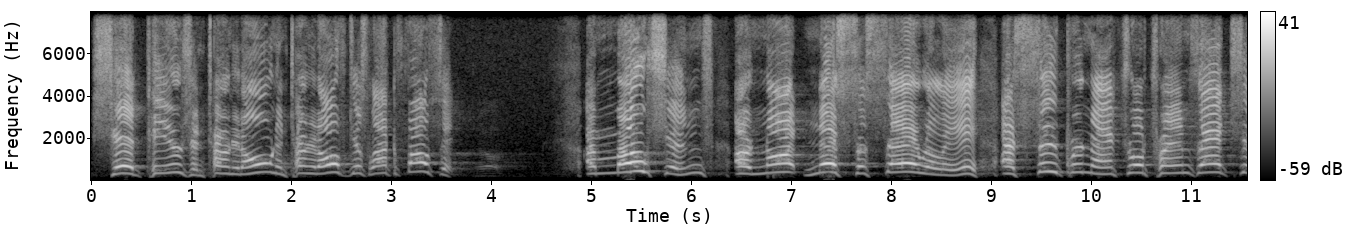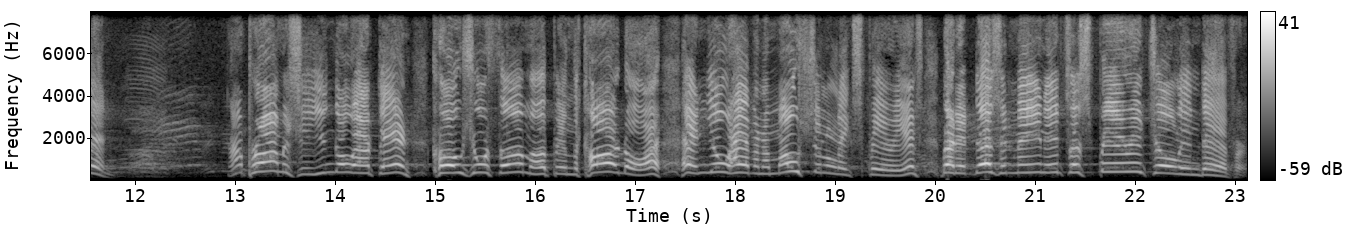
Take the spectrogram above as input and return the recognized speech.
shed tears and turn it on and turn it off just like a faucet. Emotions are not necessarily a supernatural transaction. I promise you, you can go out there and close your thumb up in the car door and you'll have an emotional experience, but it doesn't mean it's a spiritual endeavor.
